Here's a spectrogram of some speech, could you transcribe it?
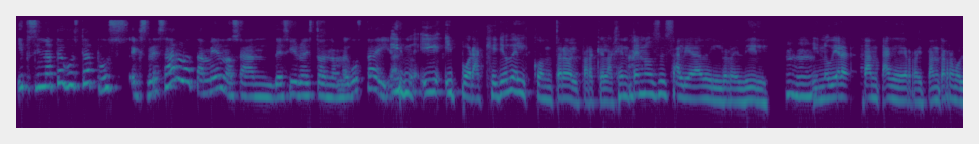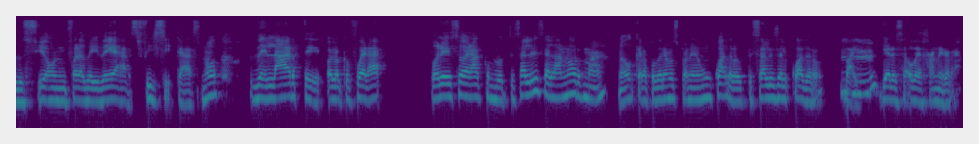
Y pues si no te gusta, pues expresarlo también, o sea, decir esto no me gusta y... Y, y, por aquello del control, para que la gente no se saliera del redil y no hubiera tanta guerra y tanta revolución fuera de ideas físicas, ¿no? Del arte o lo que fuera, por eso era como te sales de la norma, ¿no? Que la podríamos poner en un cuadro, te sales del cuadro, bye, ya eres oveja negra.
